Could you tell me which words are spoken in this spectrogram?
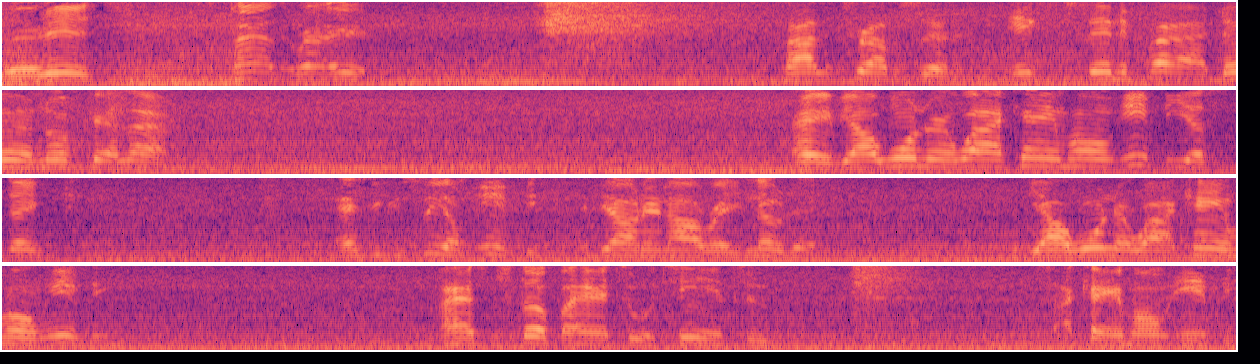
There it is. It's the pilot right here. Pilot Travel Center, exit 75, Dunn, North Carolina. Hey, if y'all wondering why I came home empty yesterday, as you can see, I'm empty. If y'all didn't already know that. If y'all wondering why I came home empty, I had some stuff I had to attend to. So I came home empty.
